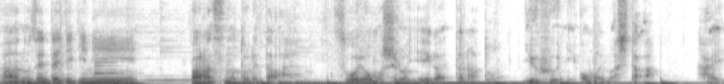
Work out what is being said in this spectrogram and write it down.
あの全体的にバランスの取れたすごい面白い映画やったなというふうに思いました。はい。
